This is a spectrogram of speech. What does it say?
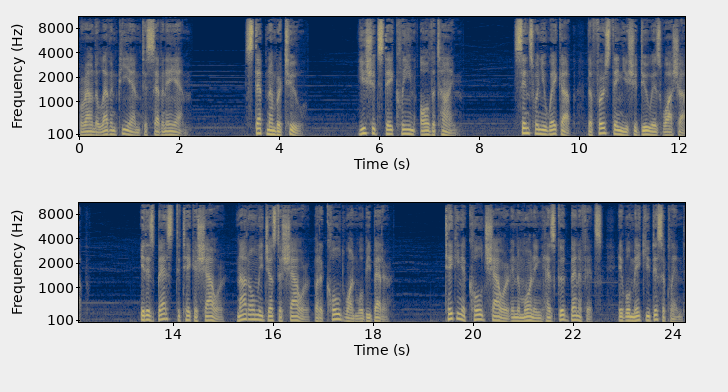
around 11 p.m. to 7 a.m. Step number 2. You should stay clean all the time. Since when you wake up, the first thing you should do is wash up. It is best to take a shower, not only just a shower but a cold one will be better. Taking a cold shower in the morning has good benefits, it will make you disciplined,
